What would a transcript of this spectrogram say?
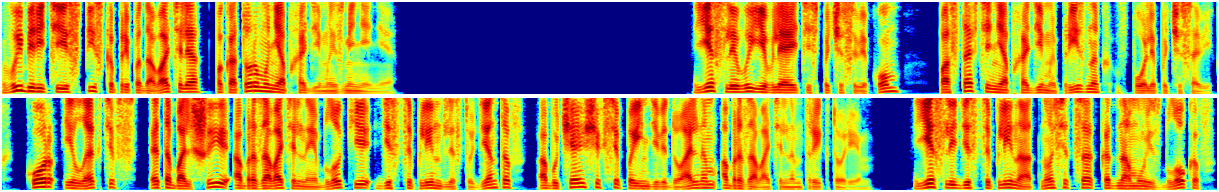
Выберите из списка преподавателя, по которому необходимы изменения. Если вы являетесь почасовиком, поставьте необходимый признак в поле «Почасовик». Core Electives – это большие образовательные блоки дисциплин для студентов, обучающихся по индивидуальным образовательным траекториям. Если дисциплина относится к одному из блоков,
